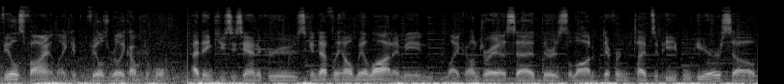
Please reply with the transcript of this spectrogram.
feels fine. Like it feels really comfortable. I think UC Santa Cruz can definitely help me a lot. I mean, like Andrea said, there's a lot of different types of people here. So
